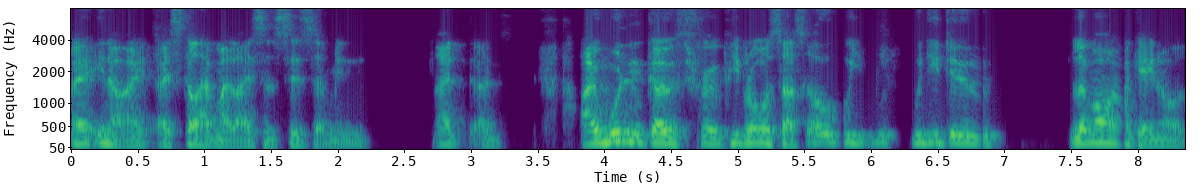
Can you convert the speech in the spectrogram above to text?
I, you know I, I still have my licenses. I mean I, I I wouldn't go through. People always ask, "Oh, would, would you do Le Mans again?" Or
